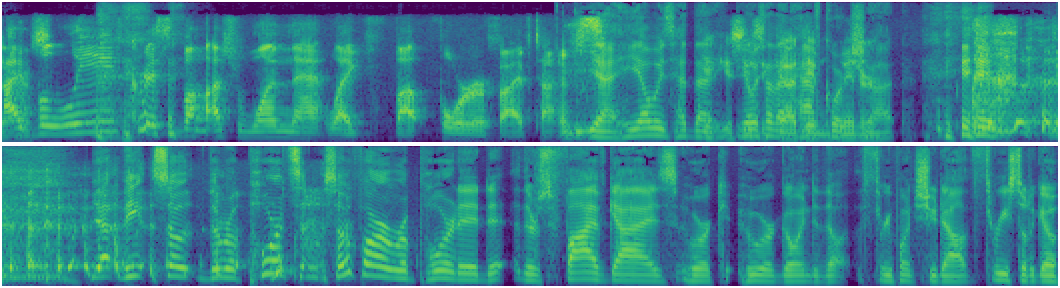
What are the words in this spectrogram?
I believe Chris Bosh won that like four or five times. yeah, he always had that. Yeah, 'cause he always had that half court winner. shot. yeah. The so the reports so far reported. There's five guys who are who are going to the three point shootout. Three still to go.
